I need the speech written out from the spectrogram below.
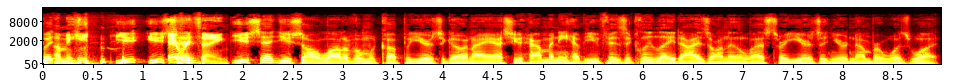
But I mean, You you said, Everything. You said you saw a lot of them a couple years ago, and I asked you how many have you physically laid eyes on in the last three years, and your number was what?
